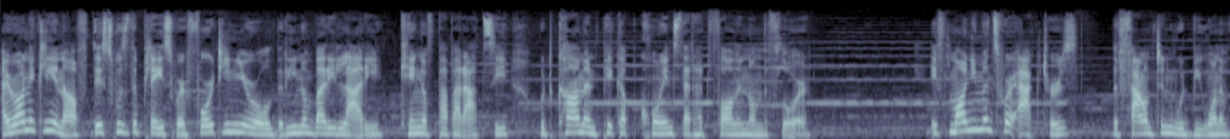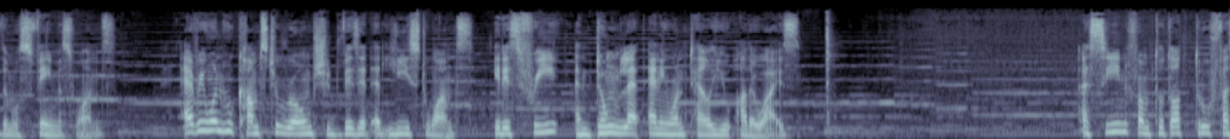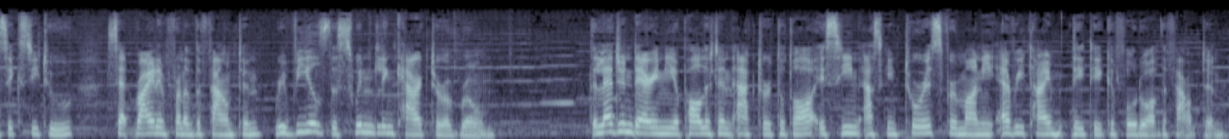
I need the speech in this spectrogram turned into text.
Ironically enough, this was the place where 14 year old Rino Barillari, king of paparazzi, would come and pick up coins that had fallen on the floor. If monuments were actors, the fountain would be one of the most famous ones. Everyone who comes to Rome should visit at least once. It is free, and don't let anyone tell you otherwise. A scene from Totò Truffa 62, set right in front of the fountain, reveals the swindling character of Rome. The legendary Neapolitan actor Totò is seen asking tourists for money every time they take a photo of the fountain.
